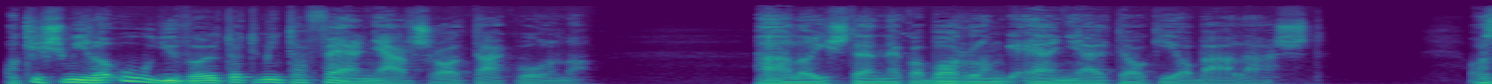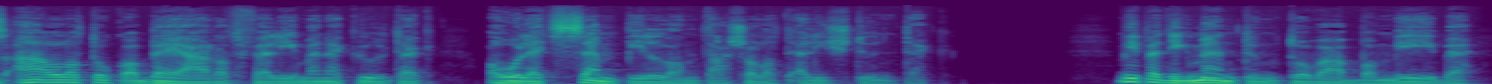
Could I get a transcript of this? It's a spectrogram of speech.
A kis Mila úgy üvöltött, mintha felnyársalták volna. Hála Istennek a barlang elnyelte a kiabálást. Az állatok a bejárat felé menekültek, ahol egy szempillantás alatt el is tűntek. Mi pedig mentünk tovább a mélybe,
